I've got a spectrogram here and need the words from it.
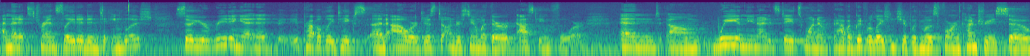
and then it's translated into English. So you're reading it and it, it probably takes an hour just to understand what they're asking for. And um, we in the United States want to have a good relationship with most foreign countries. So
